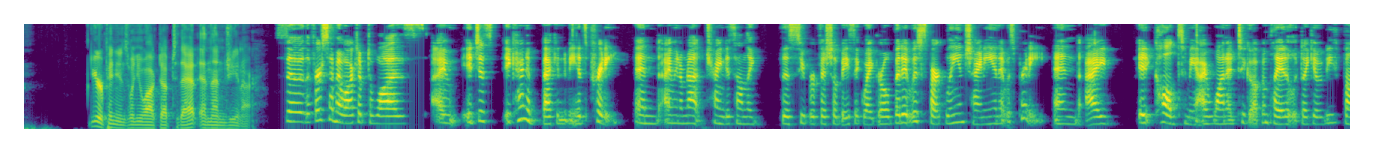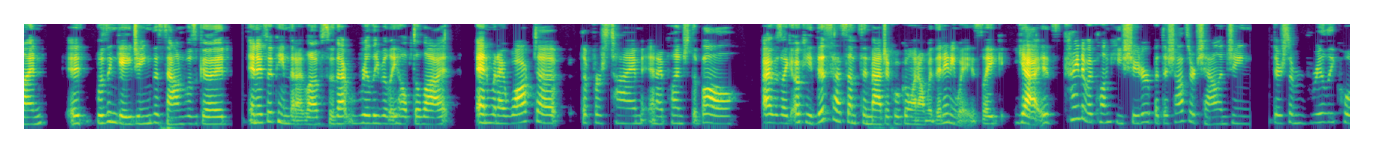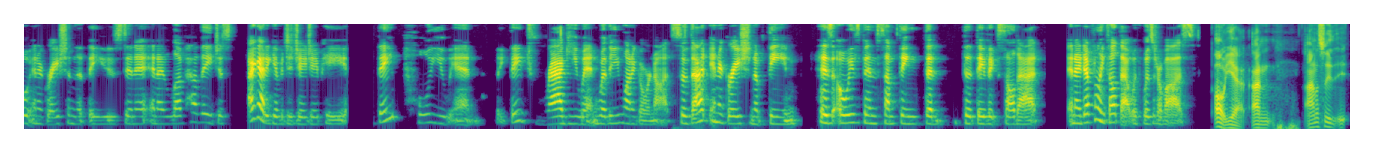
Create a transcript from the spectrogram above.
your opinions when you walked up to that, and then GNR. So the first time I walked up to WOZ, I it just it kind of beckoned to me. It's pretty, and I mean I'm not trying to sound like the superficial basic white girl, but it was sparkly and shiny and it was pretty, and I it called to me. I wanted to go up and play it. It looked like it would be fun. It was engaging. The sound was good, and it's a theme that I love, so that really really helped a lot. And when I walked up the first time and I plunged the ball, I was like, okay, this has something magical going on with it, anyways. Like, yeah, it's kind of a clunky shooter, but the shots are challenging. There's some really cool integration that they used in it, and I love how they just, I gotta give it to JJP. They pull you in, like, they drag you in, whether you want to go or not. So, that integration of theme has always been something that, that they've excelled at. And I definitely felt that with Wizard of Oz. Oh, yeah. And honestly,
